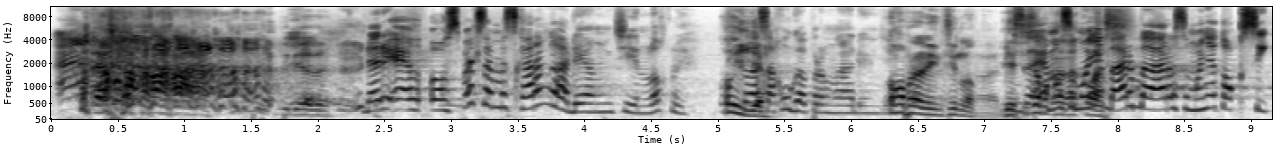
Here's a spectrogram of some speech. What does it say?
dari eh, ospek sampai sekarang nggak ada yang cinlok deh di Oh, kelas iya? aku nggak pernah ada yang Oh cinlok pernah ada yang cinlok? Biasa Nggak, sama emang semuanya kelas. barbar semuanya toksik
